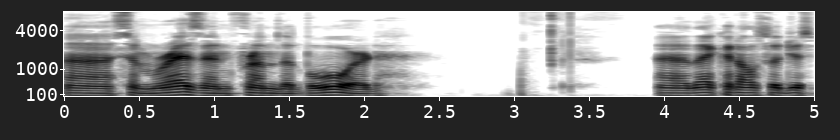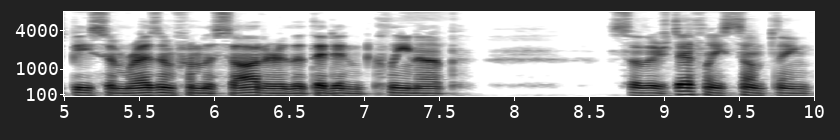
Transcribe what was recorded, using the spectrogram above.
uh, some resin from the board. Uh, that could also just be some resin from the solder that they didn't clean up. So there's definitely something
